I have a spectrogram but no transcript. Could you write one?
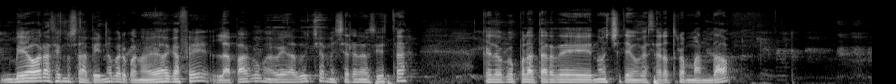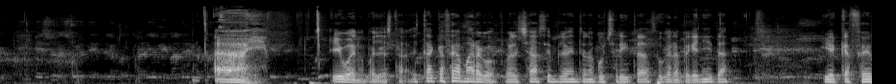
Veo ahora haciendo zapping, ¿no? Pero cuando voy al café, la apago, me voy a la ducha, me en la siesta. Que luego por la tarde, noche tengo que hacer otros mandados. Ay. Y bueno, pues ya está. Está café amargo, porque le echaba simplemente una cucharita de azúcar pequeñita. Y el café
